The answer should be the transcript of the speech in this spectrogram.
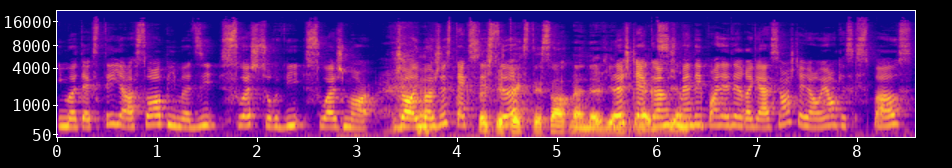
il m'a texté hier soir, puis il m'a dit soit je survis, soit je meurs. Genre, il m'a juste texté ça. ça. texté ça entre ma 9 Là, j'étais comme, je mets des points d'interrogation, j'étais genre, voyons, qu'est-ce qui se passe?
